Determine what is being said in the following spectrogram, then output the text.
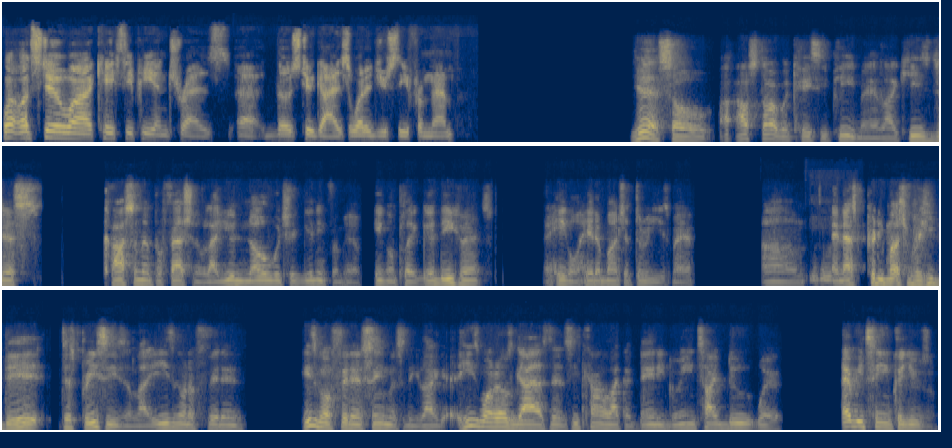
well, let's do uh, KCP and Trez, uh, those two guys. What did you see from them? Yeah, so I'll start with KCP, man. Like he's just consummate professional. Like you know what you're getting from him. He gonna play good defense, and he gonna hit a bunch of threes, man. Um, mm-hmm. and that's pretty much what he did this preseason. Like he's gonna fit in. He's gonna fit in seamlessly. Like he's one of those guys that's he's kind of like a Danny Green type dude, where every team could use him.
